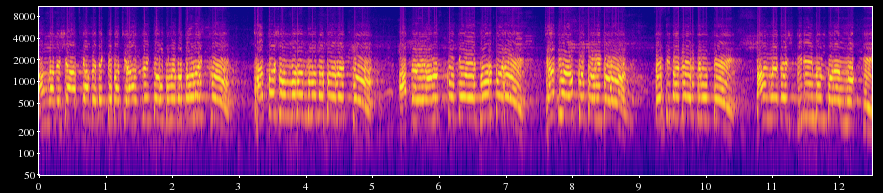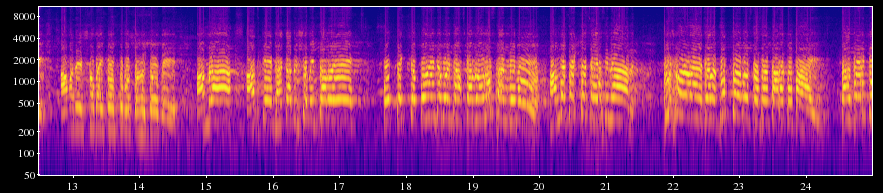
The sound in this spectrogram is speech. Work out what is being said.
বাংলাদেশে আজকে আমরা দেখতে পাচ্ছি রাজনৈতিক দলগুলোর মতো ছাত্র সংগঠনগুলোর মতো অনৈক্য আপনার এই দূর করে জাতীয় ঐক্য তৈরি করুন। বিরুদ্ধে বাংলাদেশ বিনির্মাণ করার লক্ষ্যে আমাদের সবাইকে ঐক্যবদ্ধ হইতে হবে। আমরা আজকে ঢাকা বিশ্ববিদ্যালয়ে প্রত্যেকটা পয়েন্টে পয়েন্টে আজকে আমরা অবস্থান নেব। আমরা দেখতে চাইছি না দূষণরা যারা গুপ্ত অবস্থা তারা কোথায়? তাদেরকে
